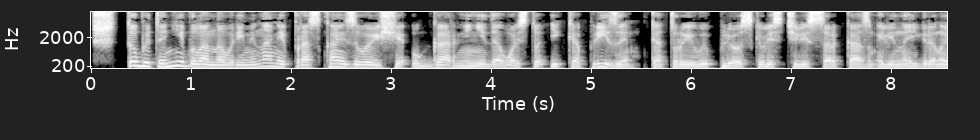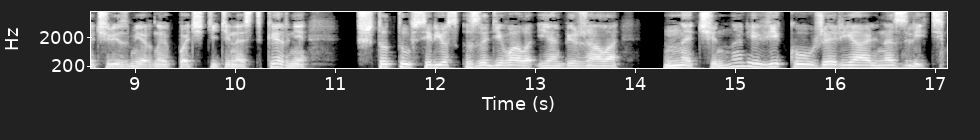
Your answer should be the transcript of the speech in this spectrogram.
Что бы то ни было, но временами проскальзывающее у Гарни недовольство и капризы, которые выплескивались через сарказм или наигранную чрезмерную почтительность Керни, что ту всерьез задевала и обижала, начинали Вику уже реально злить.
